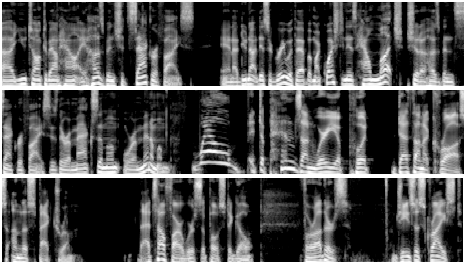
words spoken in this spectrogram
uh, you talked about how a husband should sacrifice. And I do not disagree with that, but my question is how much should a husband sacrifice? Is there a maximum or a minimum? Well, it depends on where you put death on a cross on the spectrum. That's how far we're supposed to go. For others, Jesus Christ,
